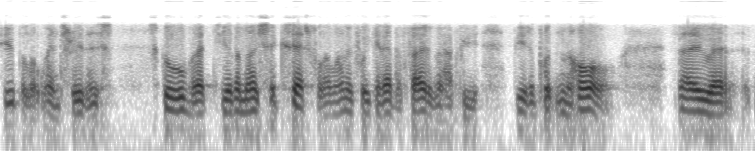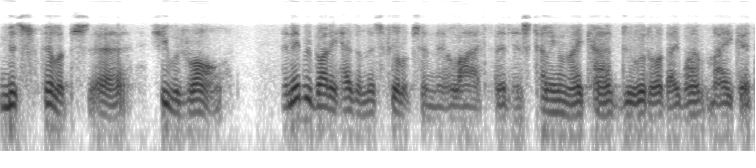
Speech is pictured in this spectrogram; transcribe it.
pupil that went through this school, but you're the most successful. I wonder if we could have a photograph for you, for you to put in the hall. So uh, Miss Phillips, uh, she was wrong. And everybody has a Miss Phillips in their life that is telling them they can't do it or they won't make it.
